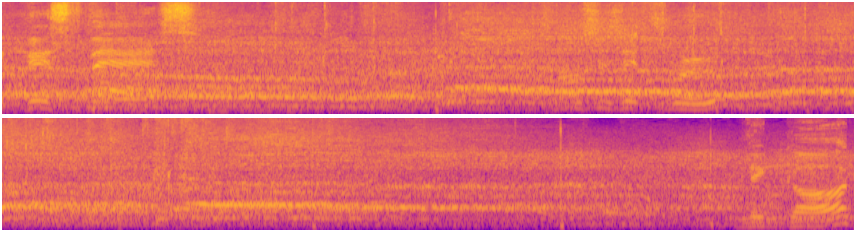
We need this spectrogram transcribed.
Make this theirs? Passes it through. Lingard.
